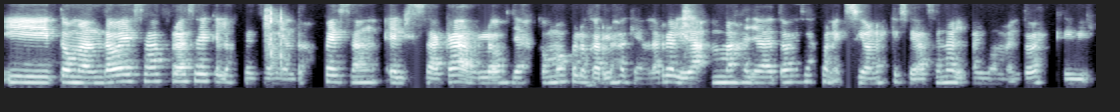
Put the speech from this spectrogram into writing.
Y tomando esa frase de que los pensamientos pesan, el sacarlos ya es como colocarlos aquí en la realidad, más allá de todas esas conexiones que se hacen al, al momento de escribir.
